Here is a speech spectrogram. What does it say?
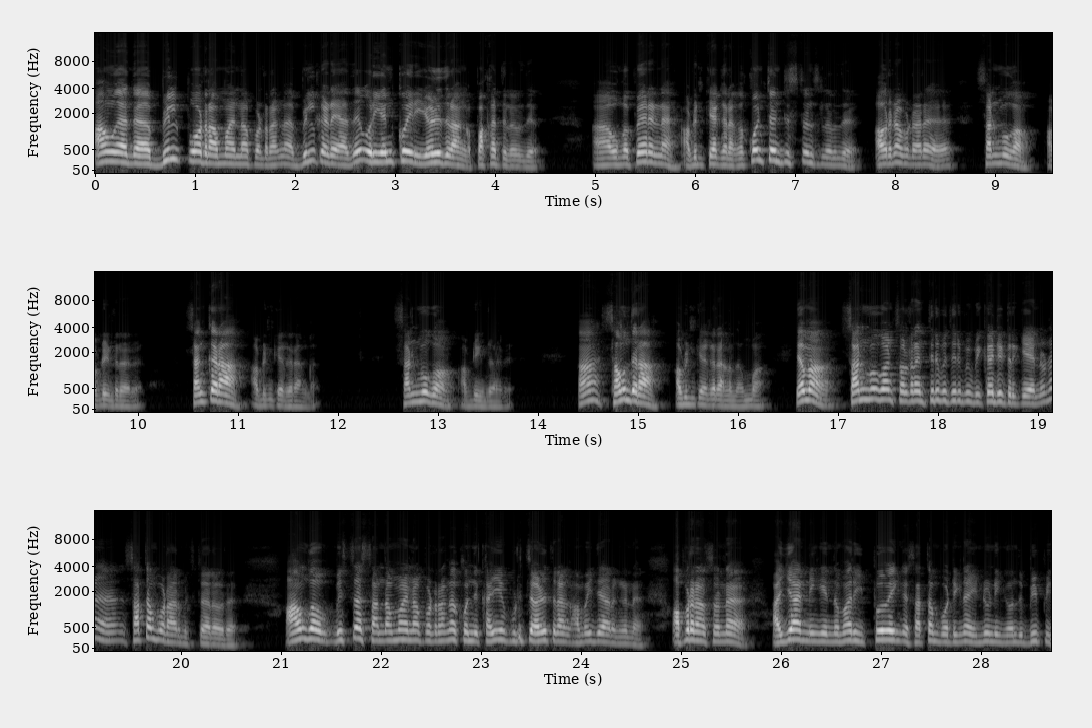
அவங்க அந்த பில் போடுற அம்மா என்ன பண்ணுறாங்க பில் கிடையாது. ஒரு என்கொயரி எழுதுகிறாங்க பக்கத்தில் இருந்து அஹ் பேர் என்ன? அப்படின்னு கேட்குறாங்க கொஞ்சம் டிஸ்டன்ஸ்லேருந்து அவர் என்ன பண்ணுறாரு சண்முகம் அப்படின்றாரு. சங்கரா அப்படின்னு கேட்குறாங்க சண்முகம் அப்படின்றாரு. ஆ சவுந்தரா அப்படின்னு கேட்குறாங்க அந்த அம்மா. ஏமா சண்முகம்னு சொல்கிறேன் திருப்பி திருப்பி இப்படி கேட்டுட்டு இருக்கேன்னு சத்தம் போட ஆரம்பிச்சிட்டார் அவர். அவங்க பிஸ்னஸ் அந்த அம்மா என்ன பண்ணுறாங்க கொஞ்சம் கையை பிடிச்சி அழுத்துறாங்க. அமைதியாக இருங்கன்னு. அப்புறம் நான் சொன்னேன் ஐயா நீங்கள் இந்த மாதிரி இப்போவே இங்கே சத்தம் போட்டிங்கன்னா இன்னும் நீங்கள் வந்து பிபி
